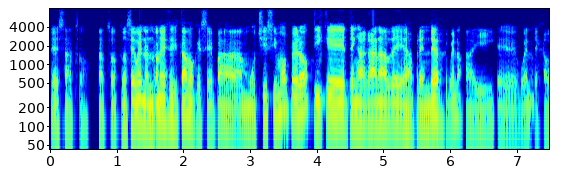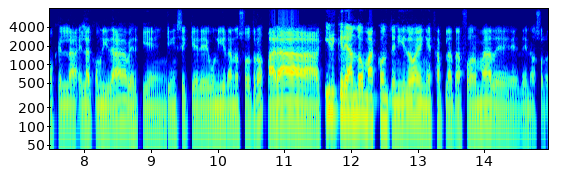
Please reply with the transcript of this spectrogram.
Exacto, exacto. Entonces, bueno, no necesitamos que sepa muchísimo, pero sí que tenga ganas de aprender. Bueno, ahí, eh, bueno, dejamos que en la, en la comunidad a ver quién, quién se quiere unir a nosotros para ir creando más contenido en esta plataforma de, de No Solo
